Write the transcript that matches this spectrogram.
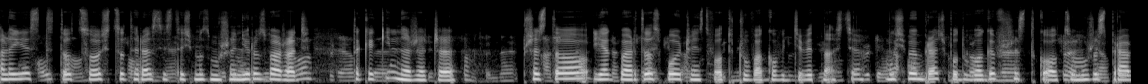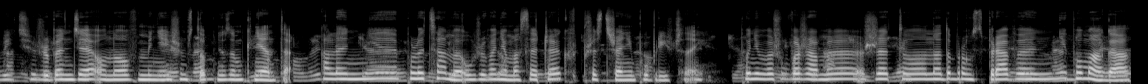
ale jest to coś, co teraz jesteśmy zmuszeni rozważać, tak jak inne rzeczy, przez to, jak bardzo społeczeństwo odczuwa COVID-19. Musimy brać pod uwagę wszystko, co może sprawić, że będzie ono w mniejszym stopniu zamknięte, ale nie polecamy używania maseczek w przestrzeni publicznej ponieważ uważamy, że to na dobrą sprawę nie pomaga.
